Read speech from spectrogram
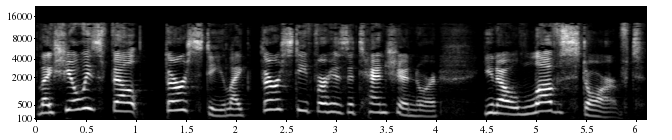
Like she always felt thirsty like thirsty for his attention or you know love starved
